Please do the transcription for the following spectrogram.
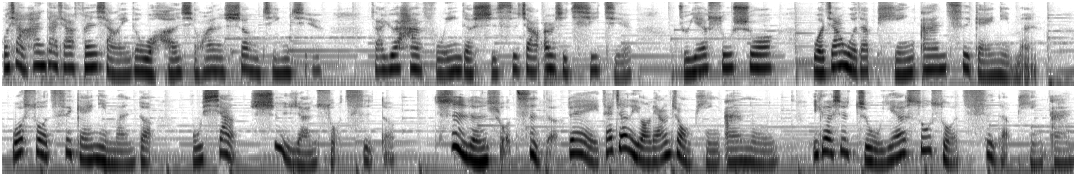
我想和大家分享一个我很喜欢的圣经节，在约翰福音的十四章二十七节，主耶稣说：“我将我的平安赐给你们，我所赐给你们的，不像世人所赐的。世人所赐的，对，在这里有两种平安哦，一个是主耶稣所赐的平安，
